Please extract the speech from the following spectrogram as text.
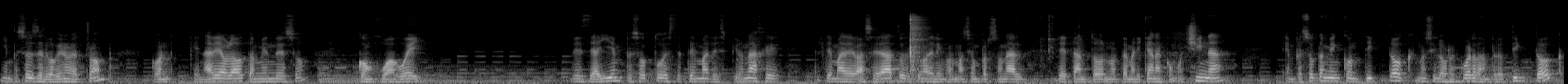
Y empezó desde el gobierno de Trump, con, que nadie ha hablado también de eso, con Huawei. Desde ahí empezó todo este tema de espionaje, el tema de base de datos, el tema de la información personal de tanto norteamericana como china. Empezó también con TikTok, no sé si lo recuerdan, pero TikTok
